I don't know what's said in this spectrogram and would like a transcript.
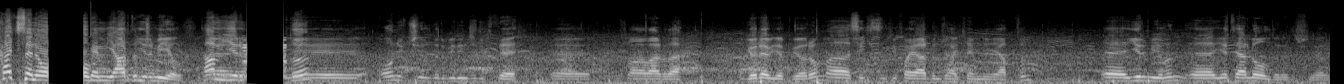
Kaç sene oldu hakem yardımcı? 20 yıl. Tam E, 20 oldu. e, 13 yıldır birincilikte e, bu sahalarda görev yapıyorum. E, 8 yıl FIFA yardımcı hakemliği yaptım. E, 20 yılın yeterli olduğunu düşünüyorum.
